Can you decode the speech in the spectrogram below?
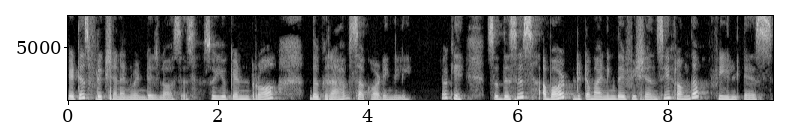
it is friction and windage losses so you can draw the graphs accordingly okay so this is about determining the efficiency from the field tests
